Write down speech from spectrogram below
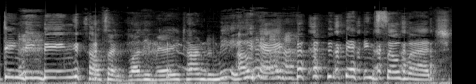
ding ding ding. Sounds like Bloody Mary time to me. Okay. Thanks so much.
